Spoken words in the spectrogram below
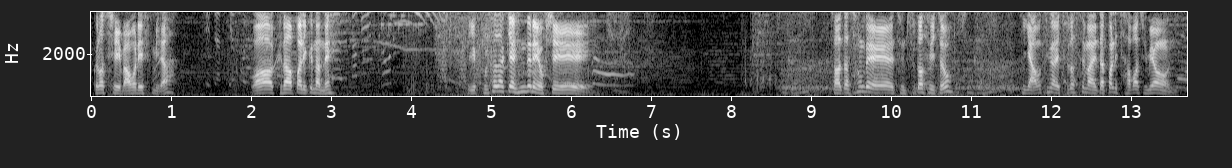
그렇지 마무리했습니다. 와 그나마 빨리 끝났네. 이게 불사잡기가 힘드네 역시. 자 일단 상대 지금 주다스 있죠? 이게 아무튼간에 주다스만 일단 빨리 잡아주면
